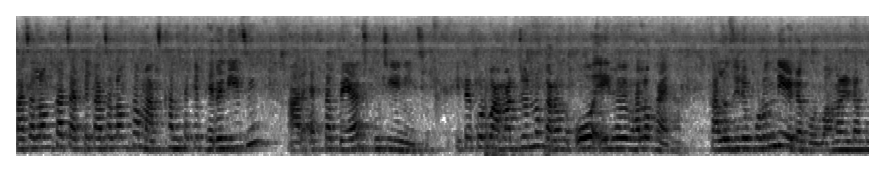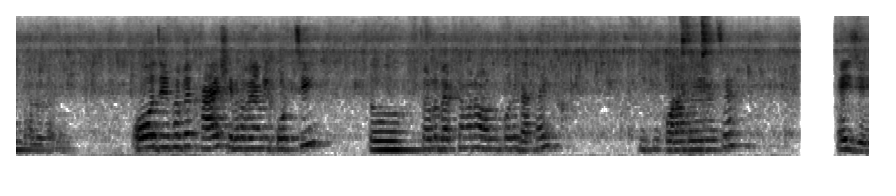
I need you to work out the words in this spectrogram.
কাঁচা লঙ্কা, চারটে কাঁচা লঙ্কা মাঝখান থেকে ফেলে দিয়েছি, আর একটা পেঁয়াজ কুচিয়ে নিয়েছি। এটা করব আমার জন্য, কারণ ও এইভাবে ভালো খায় না। কালো জিরে ফোড়ন দিয়ে এটা করব, আমার এটা খুব ভালো লাগে। ও যেভাবে খায়, সেভাবে আমি করছি। তো চলো ব্যাক ক্যামেরা অন করে দেখাই কী কী করা হয়ে গেছে। এই যে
